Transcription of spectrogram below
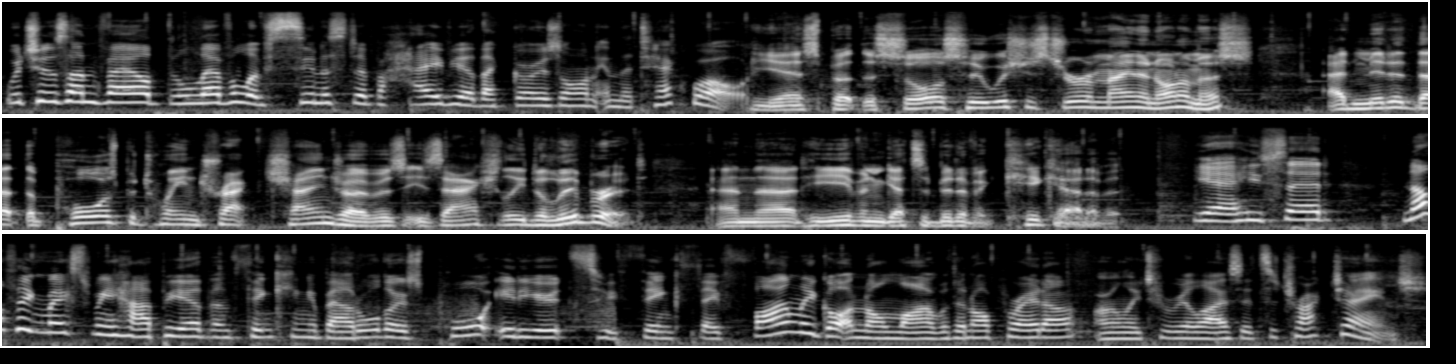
which has unveiled the level of sinister behaviour that goes on in the tech world. Yes, but the source, who wishes to remain anonymous, admitted that the pause between track changeovers is actually deliberate, and that he even gets a bit of a kick out of it. Yeah, he said, Nothing makes me happier than thinking about all those poor idiots who think they've finally gotten online with an operator only to realise it's a track change.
